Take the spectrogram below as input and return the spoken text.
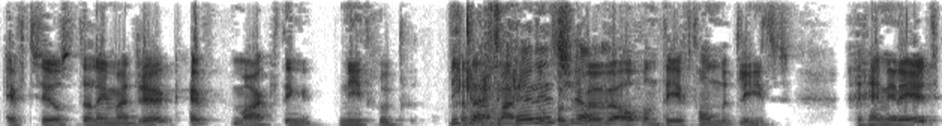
heeft sales het alleen maar druk. Heeft marketing het niet goed die gedaan, maar credits, toch ook wel, want die heeft 100 leads gegenereerd.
